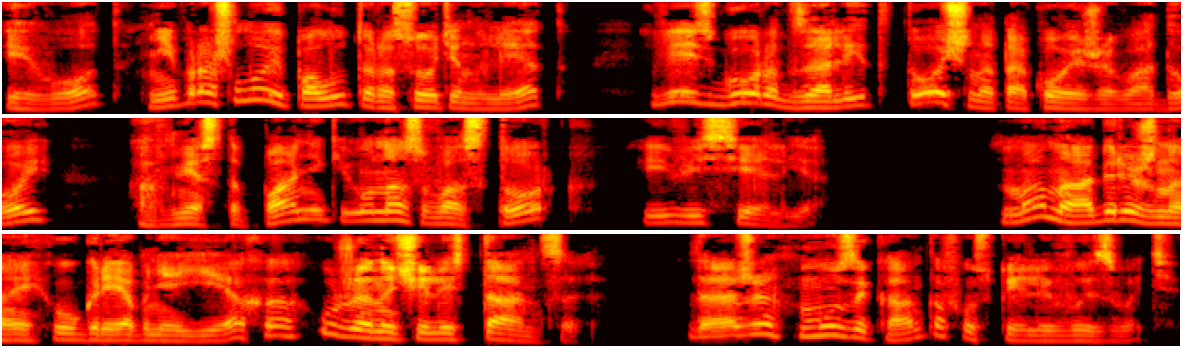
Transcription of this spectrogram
И вот, не прошло и полутора сотен лет, Весь город залит точно такой же водой, а вместо паники у нас восторг и веселье. На набережной у гребня Еха уже начались танцы. Даже музыкантов успели вызвать.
